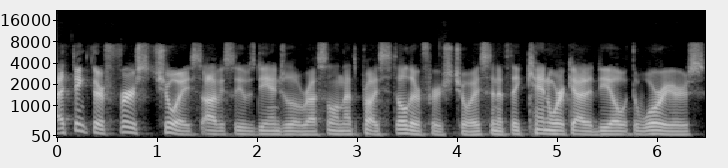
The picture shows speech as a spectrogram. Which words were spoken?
I think their first choice obviously was D'Angelo Russell, and that's probably still their first choice. And if they can work out a deal with the Warriors,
